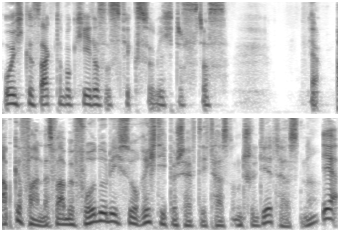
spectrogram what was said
wo ich gesagt habe, okay, das ist fix für mich. Das, das, Abgefahren. Das war bevor du dich so richtig beschäftigt hast und studiert hast, ne? ja.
